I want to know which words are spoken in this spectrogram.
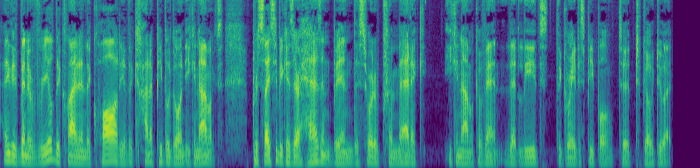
I think there's been a real decline in the quality of the kind of people going to economics, precisely because there hasn't been the sort of traumatic economic event that leads the greatest people to, to go do it.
